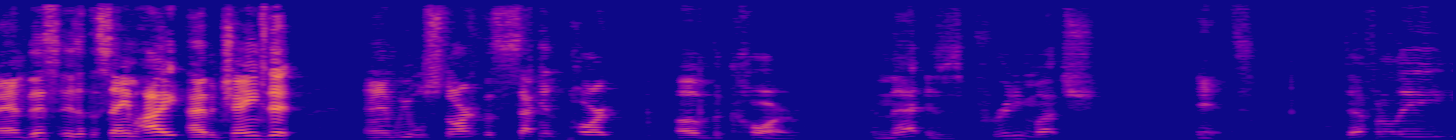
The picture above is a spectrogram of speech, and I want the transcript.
And this is at the same height. I haven't changed it. And we will start the second part of the carve. And that is pretty much it. Definitely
